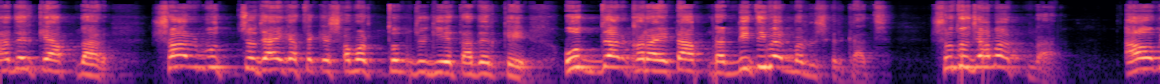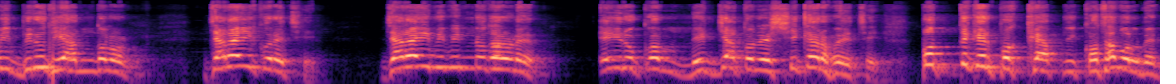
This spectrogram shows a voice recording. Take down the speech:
তাদেরকে আপনার সর্বোচ্চ জায়গা থেকে সমর্থন জুগিয়ে তাদেরকে উদ্ধার করা, এটা আপনার নীতিবান মানুষের কাজ। শুধু জামাত না, আওয়ামী বিরোধী আন্দোলন যারাই করেছে, যারাই বিভিন্ন ধরনের এই রকম নির্যাতনের শিকার হয়েছে, প্রত্যেকের পক্ষে আপনি কথা বলবেন,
